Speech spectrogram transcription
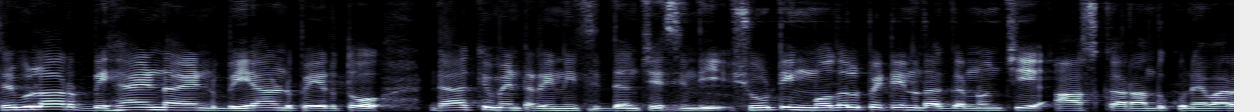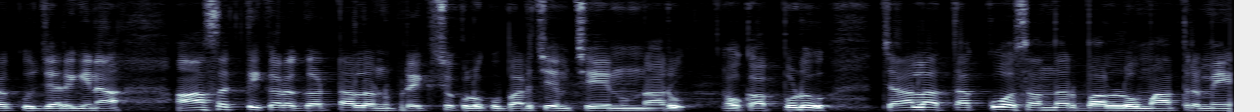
triple R behind and beyond పేరుతో డాక్యుమెంటరీని సిద్ధం చేసింది. షూటింగ్ మొదలుపెట్టిన దగ్గర నుంచి ఆస్కార్ అందుకునే వరకు జరిగిన ఆసక్తికర ఘట్టాలను ప్రేక్షకులకు పరిచయం చేయనున్నారు. ఒకప్పుడు చాలా తక్కువ సందర్భాల్లో మాత్రమే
